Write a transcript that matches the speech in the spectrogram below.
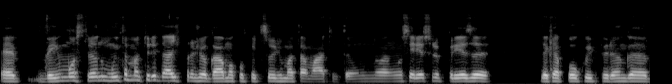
é, vem mostrando muita maturidade para jogar uma competição de mata-mata. Então, não, não, seria surpresa daqui a pouco o Ipiranga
